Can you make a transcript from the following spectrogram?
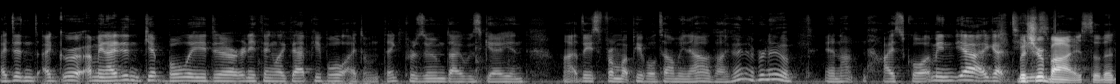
I didn't. I grew. I mean, I didn't get bullied or anything like that. People, I don't think, presumed I was gay, and uh, at least from what people tell me now, like I never knew in high school. I mean, yeah, I got teased. But you're bi, so that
